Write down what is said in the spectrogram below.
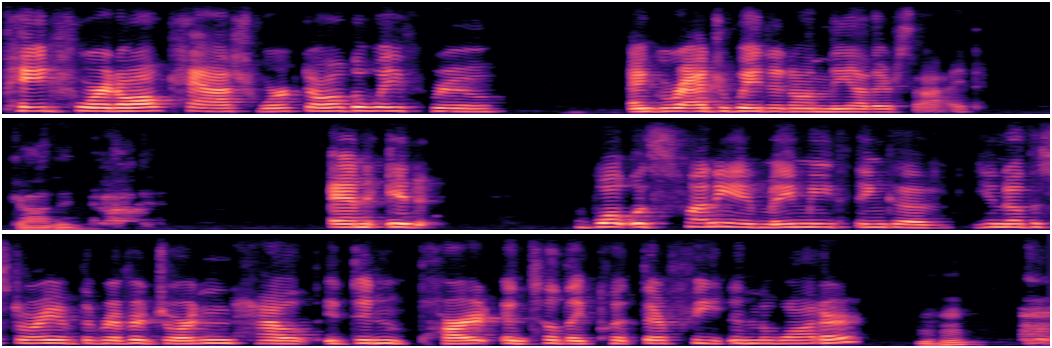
paid for it all cash, worked all the way through, and graduated on the other side. Got it. And it what was funny, it made me think of, you know, the story of the River Jordan, how it didn't part until they put their feet in the water. Mm-hmm.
